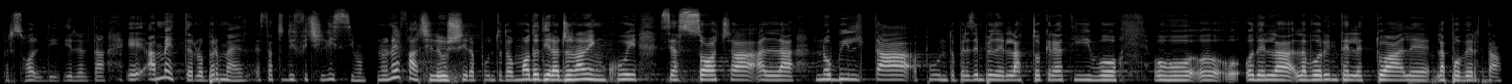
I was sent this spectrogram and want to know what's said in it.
per soldi in realtà e ammetterlo per me è stato difficilissimo. Non è facile uscire appunto da un modo di ragionare in cui si associa alla nobiltà appunto per esempio dell'atto creativo o, o, o del lavoro intellettuale la povertà.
